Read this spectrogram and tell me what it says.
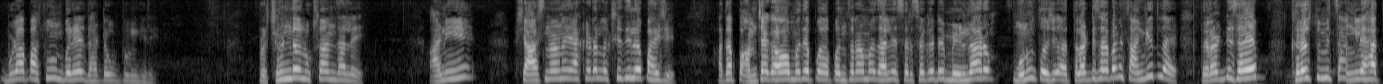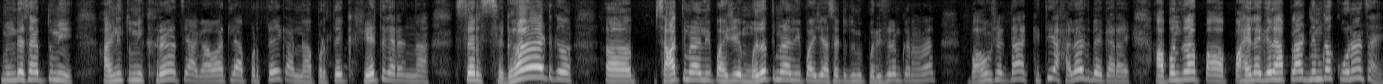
बुडापासून बरेच धाटे उठून गेले. प्रचंड नुकसान झालंय. आणि शासनानं याकडे लक्ष दिलं पाहिजे. आता प- आमच्या गावामध्ये प पंचनामा झाले सरसकट मिळणार म्हणून तो तलाठी साहेबांनी सांगितलंय. तलाठी साहेब खरंच तुम्ही चांगले आहात मुंडे साहेब तुम्ही. आणि तुम्ही खरंच या गावातल्या प्रत्येकांना प्रत्येक शेतकऱ्यांना सरसगट साथ मिळाली पाहिजे मदत मिळाली पाहिजे यासाठी तुम्ही परिश्रम करणार आहात. पाहू शकता किती हालत बेकार आहे. आपण जर पा पाहायला गेलं हा प्लॉट नेमका कोणाचा आहे?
